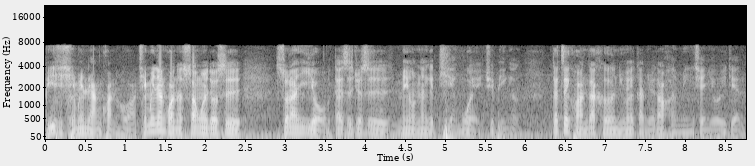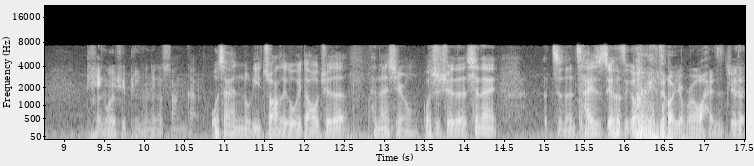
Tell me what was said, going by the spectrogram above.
比起前面两款的话，前面两款的酸味都是虽然有，但是就是没有那个甜味去平衡。但这款在喝你会感觉到很明显有一点甜味去平衡那个酸感。我在很努力抓这个味道，我觉得很难形容。我就觉得现在只能猜是最后这个味道，要不然我还是觉得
